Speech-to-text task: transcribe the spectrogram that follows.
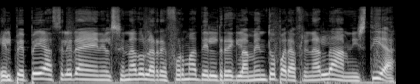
El PP acelera en el Senado la reforma del reglamento para frenar la amnistía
